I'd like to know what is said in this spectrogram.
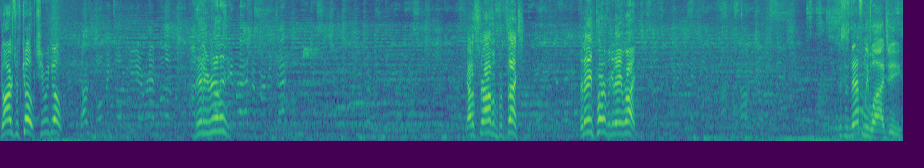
guards with coach. Here we go. Did he really? Got to strive for perfection. If it ain't perfect, it ain't right. This is definitely YG.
